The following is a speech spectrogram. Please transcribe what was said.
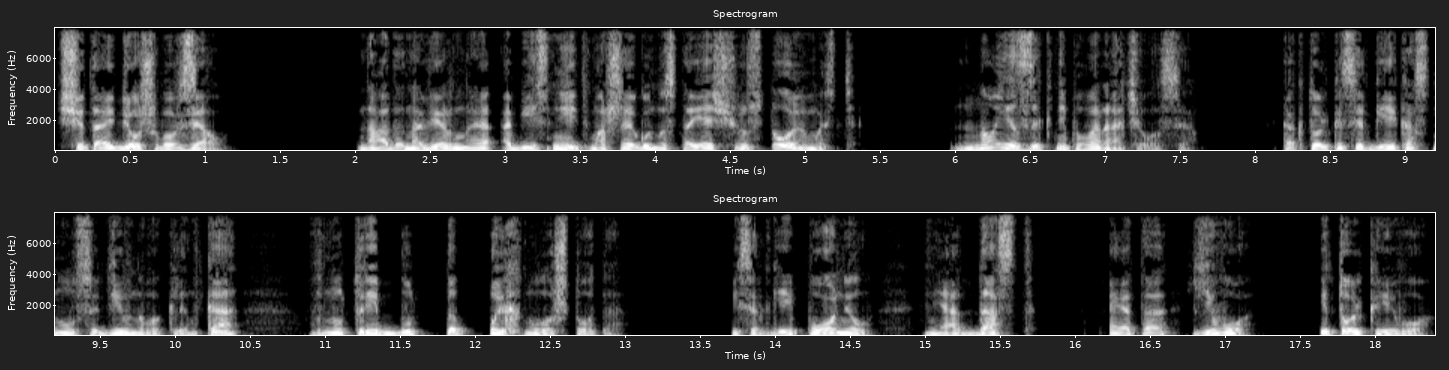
Считай, дешево взял. Надо, наверное, объяснить Машегу настоящую стоимость. Но язык не поворачивался. Как только Сергей коснулся дивного клинка, внутри будто пыхнуло что-то. И Сергей понял, не отдаст. Это его. И только его.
